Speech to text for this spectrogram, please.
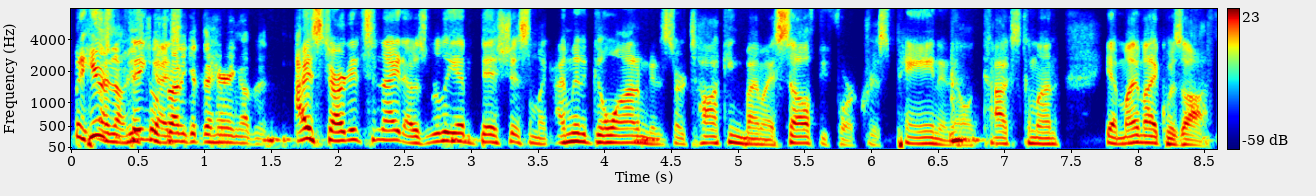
But here's know the he's thing, still guys. trying to get the hang of it. I started tonight. I was really ambitious. I'm like, I'm going to go on. I'm going to start talking by myself before Chris Payne and Ellen Cox come on. Yeah, my mic was off.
